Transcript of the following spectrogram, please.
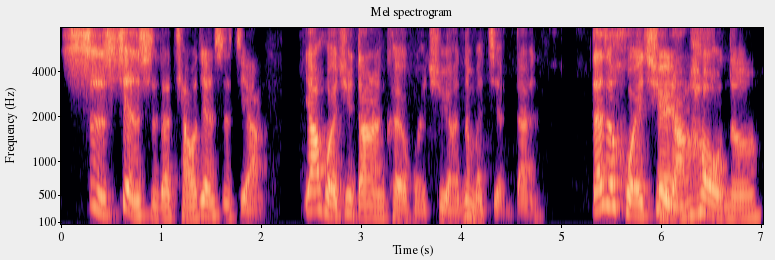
是现实的条件是这样，要回去当然可以回去啊，那么简单。但是回去然后呢？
